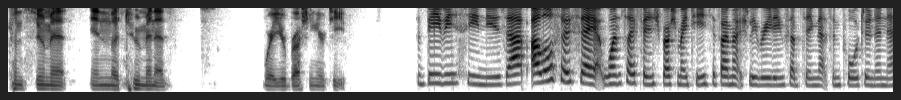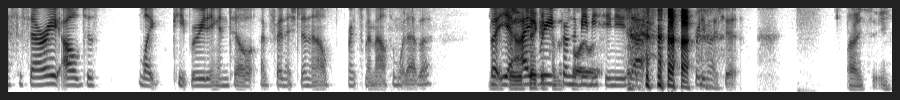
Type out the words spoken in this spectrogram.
consume it in the two minutes where you're brushing your teeth? the BBC News app. I'll also say once I finish brushing my teeth, if I'm actually reading something that's important and necessary, I'll just like keep reading until I'm finished, and then I'll rinse my mouth and whatever. But So yeah, you'll I take it to read the from the. BBC News app. Pretty much it. I see.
